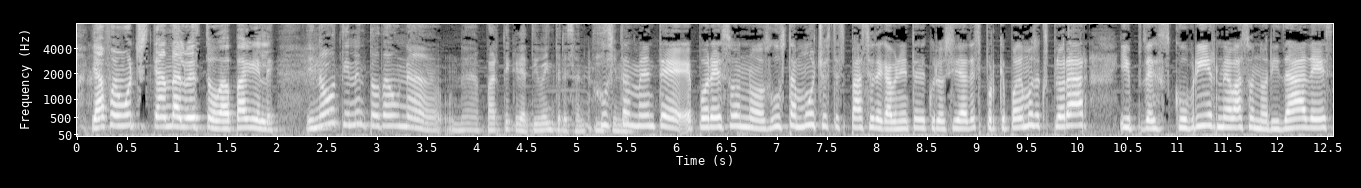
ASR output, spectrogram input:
ya fue mucho escándalo esto, apáguele. Y no, tienen toda una, una parte creativa interesantísima. Justamente eh, por eso nos gusta mucho este espacio de Gabinete de Curiosidades, porque podemos explorar y descubrir nuevas sonoridades,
